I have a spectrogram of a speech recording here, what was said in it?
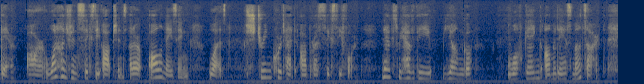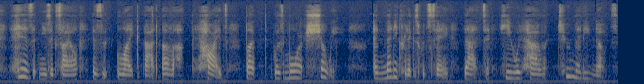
there are 160 options that are all amazing, was String Quartet Opera 64. Next, we have the young Wolfgang Amadeus Mozart. His music style is like that of Haydn's, but was more showy. And many critics would say that he would have too many notes.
